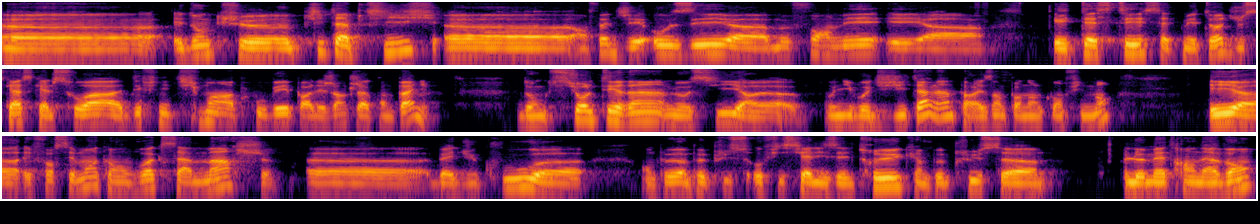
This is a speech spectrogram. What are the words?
Euh, et donc euh, petit à petit, en fait, j'ai osé me former et, et tester cette méthode jusqu'à ce qu'elle soit définitivement approuvée par les gens que j'accompagne. Donc sur le terrain, mais aussi au niveau digital, hein, par exemple pendant le confinement. Et, forcément, quand on voit que ça marche, ben, du coup, on peut un peu plus officialiser le truc, un peu plus le mettre en avant.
